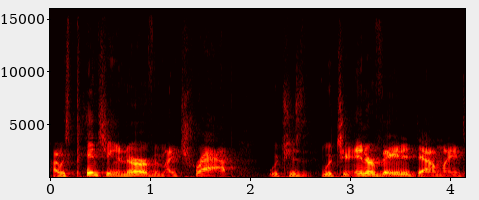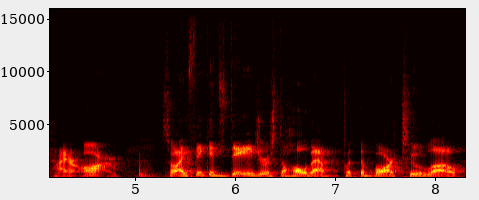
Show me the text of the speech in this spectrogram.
I was pinching a nerve in my trap, which is which innervated down my entire arm. So I think it's dangerous to hold that, put the bar too low.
